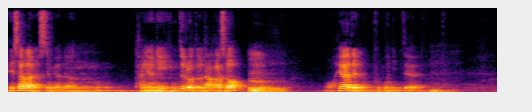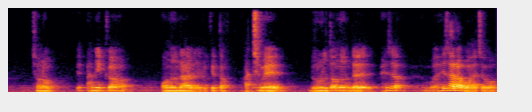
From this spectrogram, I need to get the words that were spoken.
회사 다녔으면은 당연히 힘들어도 나가서 음. 어, 해야 되는 부분인데 음. 전업 하니까 어느 날 이렇게 딱 아침에 눈을 떴는데 회사 뭐 회사라고 하죠.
